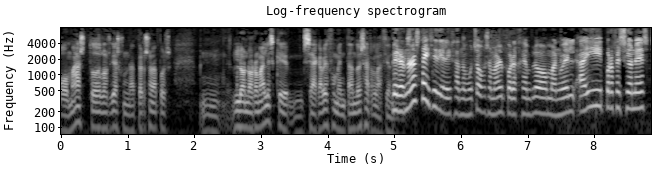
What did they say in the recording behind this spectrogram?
o más todos los días con una persona, pues mm, lo normal es que se acabe fomentando esa relación. de Pero no amistad. estáis idealizando mucho, José Manuel. Por ejemplo, Manuel, hay profesiones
